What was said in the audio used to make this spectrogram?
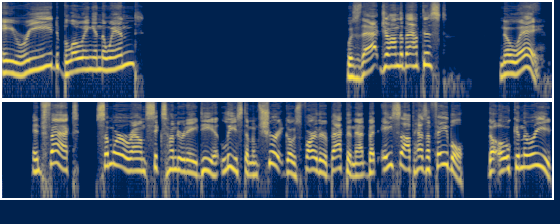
A reed blowing in the wind? Was that John the Baptist? No way. In fact, somewhere around 600 AD at least, I'm sure it goes farther back than that, but Aesop has a fable, the oak and the reed.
